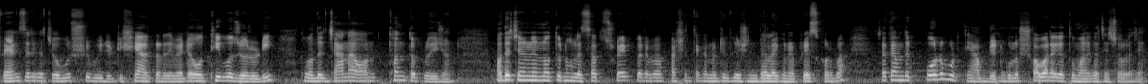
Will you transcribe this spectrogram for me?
ফ্রেন্ডসের কাছে অবশ্যই ভিডিওটি শেয়ার করে দেবে, এটা অতীব জরুরি। তোমাদের জানা অত্যন্ত প্রয়োজন। আমাদের চ্যানেলে নতুন হলে সাবস্ক্রাইব করে বা পাশে থাকা নোটিফিকেশন বেল আইকনে প্রেস করবা, যাতে আমাদের পরবর্তী আপডেটগুলো সবার আগে তোমার কাছে চলে যায়।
